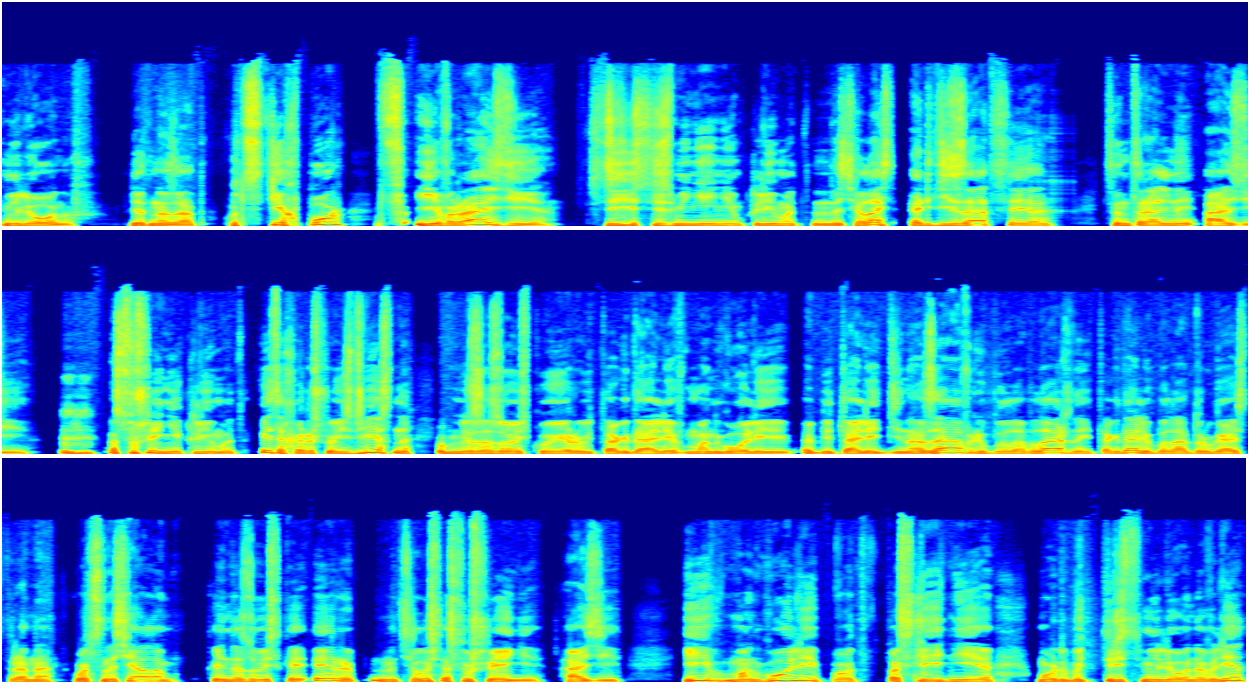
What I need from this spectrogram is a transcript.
миллионов лет назад. Вот с тех пор в Евразии в связи с изменением климата началась аридизация Центральной Азии Мгм. осушение климата. Это хорошо известно. В мезозойскую эру и так далее в Монголии обитали динозавры, было влажно и так далее. Была другая страна. Вот с началом кайнозойской эры началось осушение Азии. И в Монголии вот в последние, может быть, 30 миллионов лет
